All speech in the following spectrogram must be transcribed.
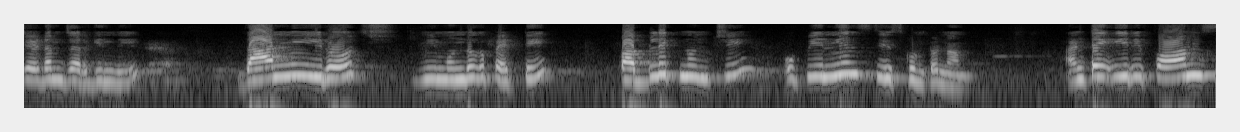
చేయడం జరిగింది. దాన్ని ఈరోజు మీ ముందుకు పెట్టి పబ్లిక్ నుంచి ఒపీనియన్స్ తీసుకుంటున్నాం. అంటే ఈ రిఫార్మ్స్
